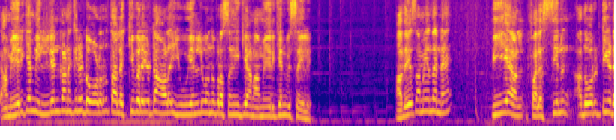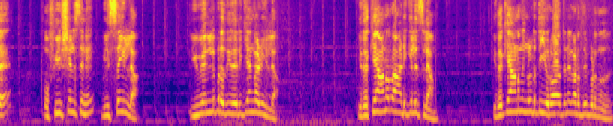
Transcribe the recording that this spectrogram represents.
അമേരിക്ക മില്യൺ കണക്കിന് ഡോളർ തലയ്ക്ക് വിലയിട്ട് ആളെ യു എനിൽ വന്ന് പ്രസംഗിക്കുകയാണ് അമേരിക്കൻ വിസയിൽ അതേസമയം തന്നെ പി എ ഫലസ്തീൻ അതോറിറ്റിയുടെ ഒഫീഷ്യൽസിന് വിസയില്ല യു എനിൽ പ്രതികരിക്കാൻ കഴിയില്ല. ഇതൊക്കെയാണ് റാഡിക്കൽ ഇസ്ലാം ഇതൊക്കെയാണ് നിങ്ങളുടെ തീവ്രവാദത്തിന് കടത്തിപ്പെടുന്നത്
